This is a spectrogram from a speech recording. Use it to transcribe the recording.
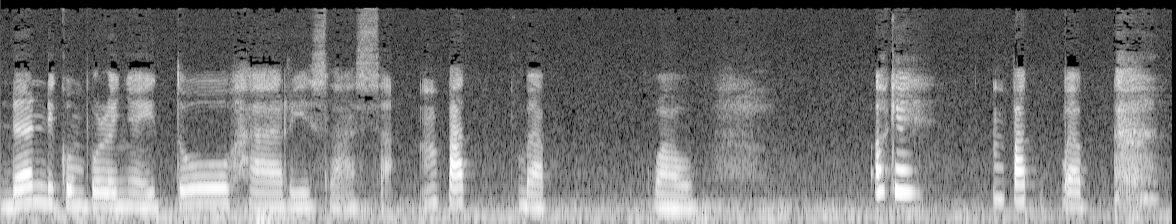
Dan dikumpulinnya itu hari Selasa. Empat bab. Wow. Oke okay, empat bab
